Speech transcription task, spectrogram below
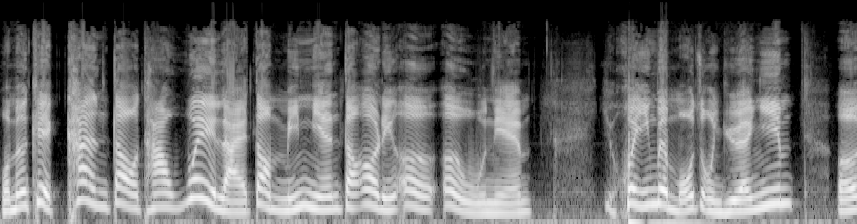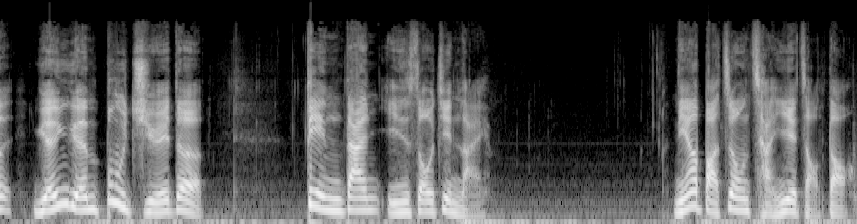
我们可以看到，它未来到明年到二零二二五年，会因为某种原因而源源不绝的订单营收进来。你要把这种产业找到，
